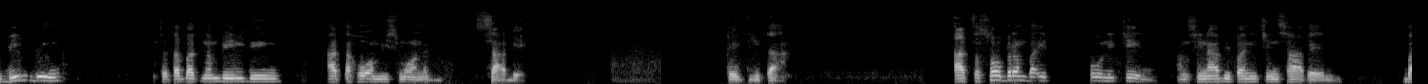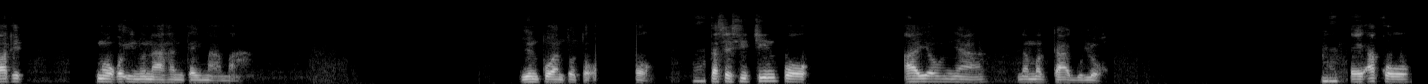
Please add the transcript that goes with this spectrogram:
building, sa tapat ng building, at ako ang mismo ang nagsabi kay tita. At sa sobrang bait po ni Chin, ang sinabi pa ni Chin sa akin, bakit mo ko inunahan kay mama? Yun po ang totoo. Kasi si Chin po, ayaw niya na magkagulo. Eh ako,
